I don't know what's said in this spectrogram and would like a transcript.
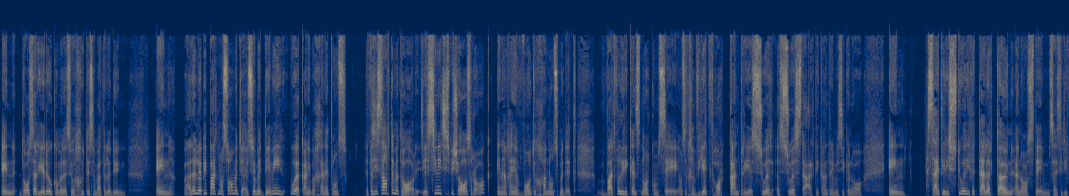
en daar's 'n rede hoekom hulle so goed is in wat hulle doen. En hulle loop die pad maar saam met jou. So met Demi ook aan die begin het ons Dit was dieselfde met haar. Jy sien iets spesiaals raak en dan gaan jy waartoe gaan ons met dit? Wat wil hierdie kunstenaar kom sê? Ons het geweet haar country is so is so sterk, die country musiek in haar. En sy het hierdie storieverteller tone in haar stem. Sy's hierdie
